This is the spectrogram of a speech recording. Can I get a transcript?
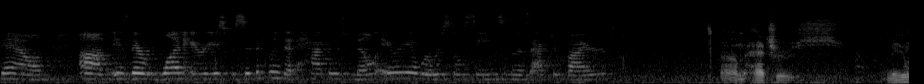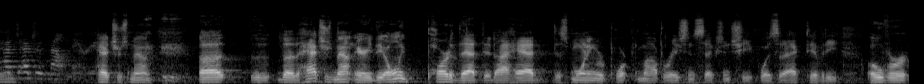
down. Um, is there one area specifically, that Hatcher's Mill area, where we're still seeing some of those active fires? Um, Hatcher's Mill? Hatch- Hatcher's Mountain area? Hatcher's Mountain. Uh, The the Hatcher's Mountain area, the only part of that that I had this morning report from Operations Section Chief was the activity over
